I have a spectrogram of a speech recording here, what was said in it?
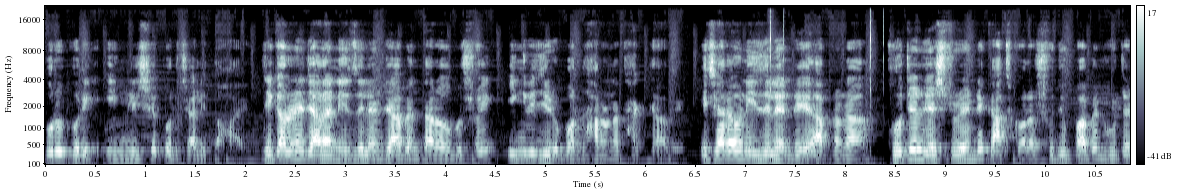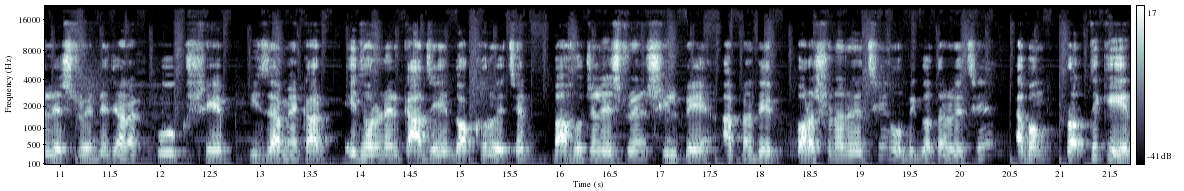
পুরোপুরি ইংলিশে পরিচালিত হয়। যে কারণে যারা নিউজিল্যান্ড যাবেন, তারা অবশ্যই ইংরেজির উপর ধারণা থাকতে হবে। এছাড়াও নিউজিল্যান্ডে আপনারা হোটেল রেস্টুরেন্টে কাজ করার সুযোগ পাবেন। হোটেল রেস্টুরেন্টে যারা কুক, শেফ পিজা মেকার এই ধরনের কাজে দক্ষ রয়েছেন বা হোটেল রেস্টুরেন্ট শিল্পে আপনাদের পড়াশোনা রয়েছে, অভিজ্ঞতা রয়েছে এবং প্রত্যেকের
